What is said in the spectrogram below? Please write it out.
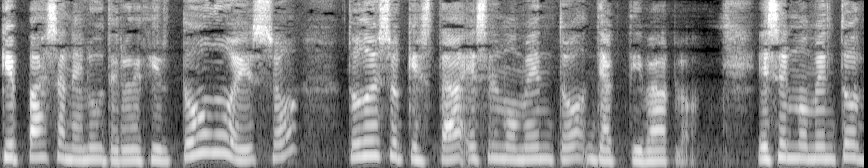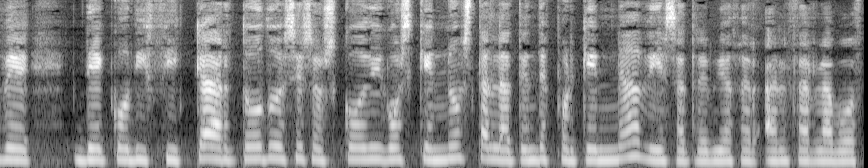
¿Qué pasa en el útero? Es decir, todo eso todo eso que está es el momento de activarlo. Es el momento de, de codificar todos esos códigos que no están latentes porque nadie se atrevió a, hacer, a alzar la voz.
